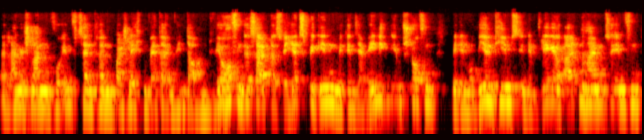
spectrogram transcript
Äh, lange Schlangen vor Impfzentren bei schlechtem Wetter im Winter. Und wir hoffen deshalb, dass wir jetzt beginnen, mit den sehr wenigen Impfstoffen, mit den mobilen Teams in den Pflege- und Altenheimen zu impfen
